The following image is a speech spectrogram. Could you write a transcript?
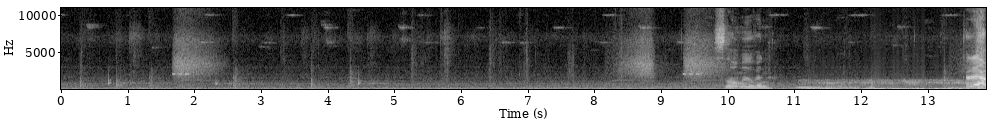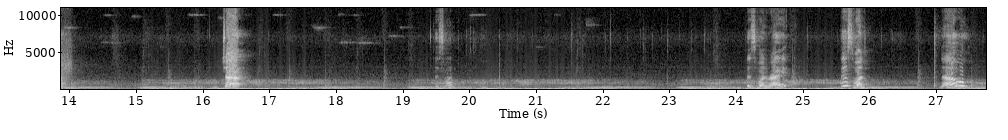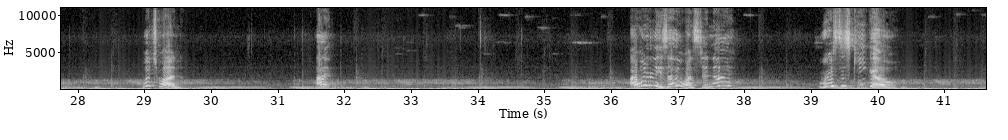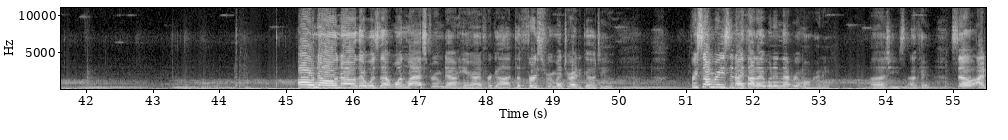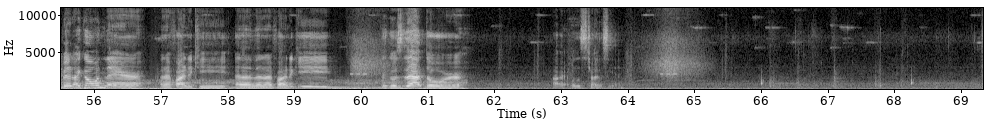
Slow moving. Cut it out. Shut up. This one? This one, right? This one. No? Which one? I... I went in these other ones, didn't I? Where's this key go? Oh, no, no, there was that one last room down here. I forgot. The first room I tried to go to. For some reason, I thought I went in that room already. Oh, jeez. Okay. So, I bet I go in there, and I find a key, and then I find a key that goes to that door. Alright, well, let's try this again.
